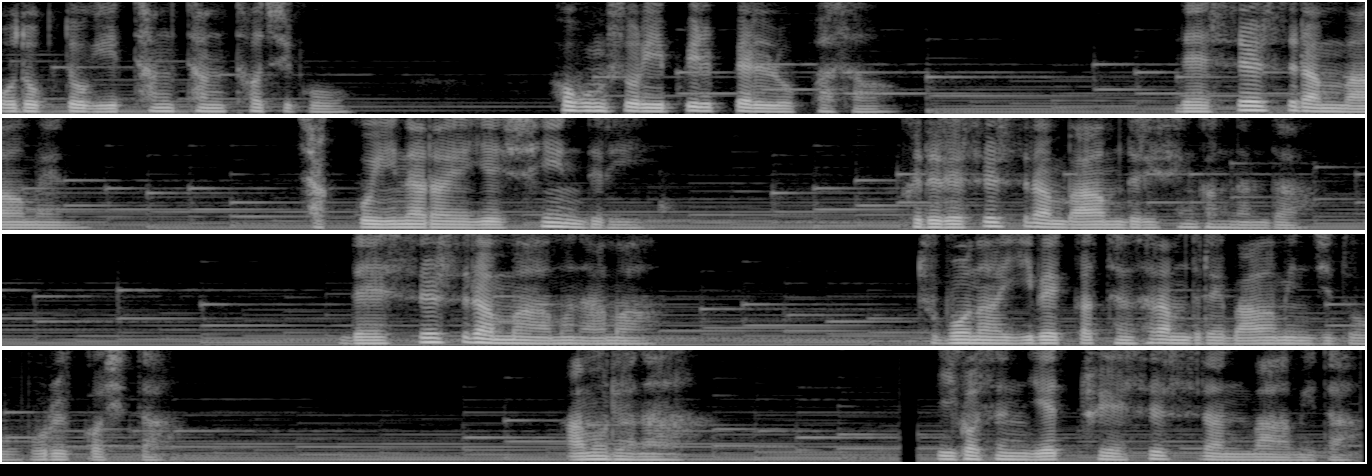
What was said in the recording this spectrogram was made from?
오독독이 탕탕 터지고 허궁소리 삘삘 높아서 내 쓸쓸한 마음엔 자꾸 이 나라의 옛 시인들이 그들의 쓸쓸한 마음들이 생각난다. 내 쓸쓸한 마음은 아마 두보나 이백 같은 사람들의 마음인지도 모를 것이다. 아무려나 이것은 예투의 쓸쓸한 마음이다.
